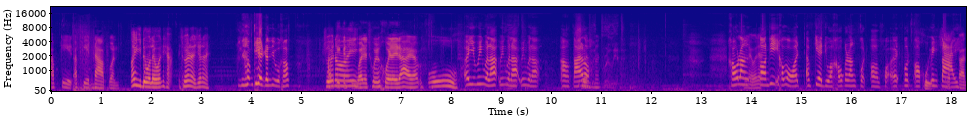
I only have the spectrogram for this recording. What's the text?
อัปเกรดอัปเกรดดาบก่อนเอ้ยโดนเลยวะเนี่ยช่วยหน่อยช่วยหน่อยน้ำเกลียดกันอยู่ครับ ช่วยหน่ออัปเกรดกันยว่าจะช่วยคุยอะไรได้ครับ โอ้เอ้ยวิ่งไปละวิ่งไปละวิ่งไปละอ้าวตายแล้วเหรอมัน Brilliant. เขากำลังอะไรวะเนี่ยตอนที่เขาบอกว่าอัปเกรดอยู่อะเขากำลังกดออกพอเอ้ยกดออกปุ๊บเองตายกัน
